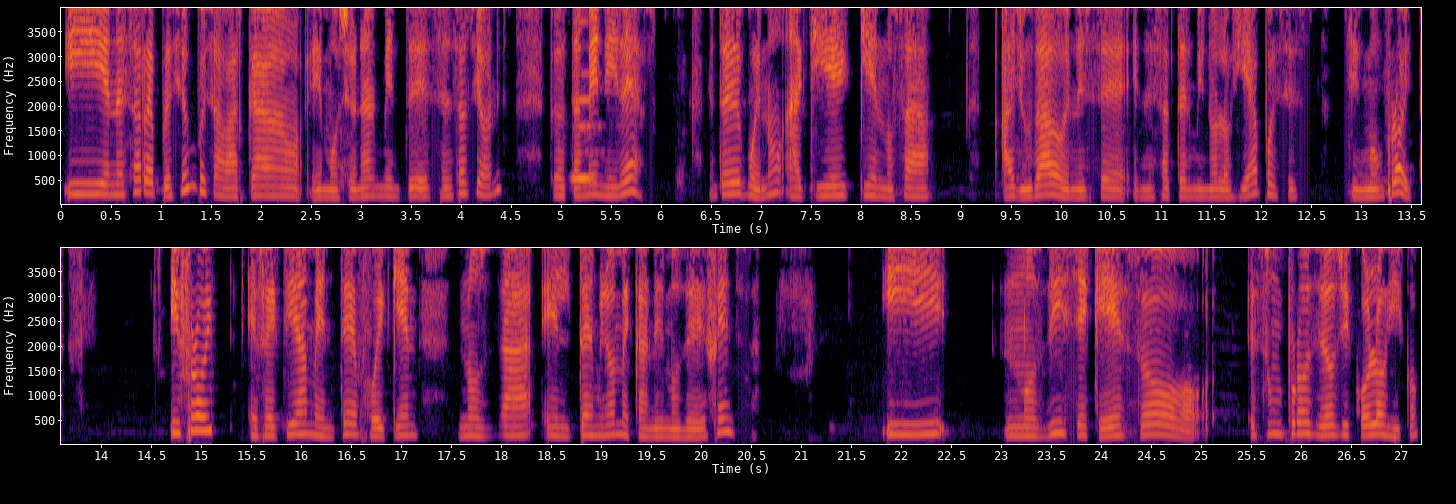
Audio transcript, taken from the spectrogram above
y en esa represión pues abarca emocionalmente sensaciones, pero también ideas. Entonces, bueno, aquí quien nos ha ayudado en, ese, en esa terminología pues es Sigmund Freud. Y Freud efectivamente fue quien nos da el término mecanismos de defensa. Y nos dice que eso es un proceso psicológico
